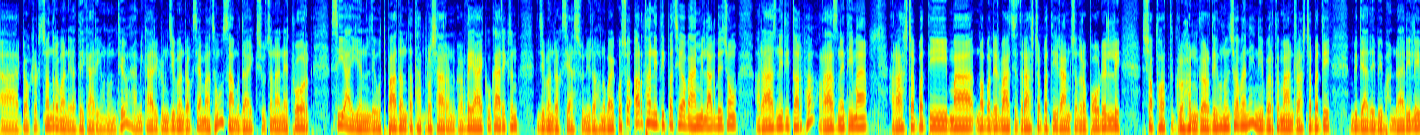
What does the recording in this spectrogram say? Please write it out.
डाक्टर चन्द्रमणि अधिकारी हुनुहुन्थ्यो। हामी कार्यक्रम जीवन रक्षामा छौँ। सामुदायिक सूचना नेटवर्क सिआइएनले उत्पादन तथा प्रसारण गर्दै आएको कार्यक्रम जीवन रक्षा सुनिरहनु भएको छ। अर्थनीतिपछि अब हामी लाग्दैछौँ राजनीतितर्फ। राजनीतिमा राष्ट्रपतिमा नवनिर्वाचित राष्ट्रपति रामचन्द्र पौडेलले शपथ ग्रहण गर्दै हुनुहुन्छ भने निवर्तमान राष्ट्रपति विद्यादेवी भण्डारीले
